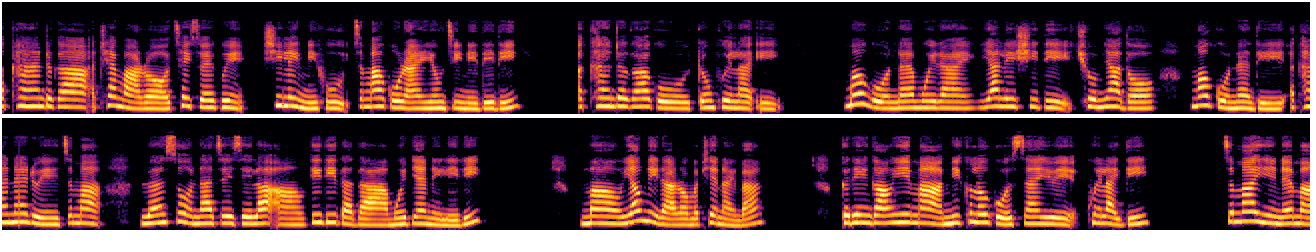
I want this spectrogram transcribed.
အခန်းတကားအထက်မှာတော့ချိတ်ဆွဲခွင့်ရှိလိမ့်မည်ဟုကျမကိုယ်တိုင်ယုံကြည်နေသေးသည်အခန်းတကားကိုတွန်းဖွင့်လိုက်၏မောက်ကိုနမ်းမွေးတိုင်းရလေးရှိသည့်ချိုမြသော မောက်ကိုနန့်သည် အခန်းထဲတွင် ကျမ လွမ်းစို့နာကျင်စေလောက်အောင်တီးတီးတသာ မွေးပြန့်နေလေသည်မောင်ရောက်နေတာတော့မဖြစ်နိုင်ပါကရင်ကောင်းရင်မှမိခလုတ်ကိုဆန်း၍ဖွင့်လိုက်သည်ကျမရင်ထဲမှာ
